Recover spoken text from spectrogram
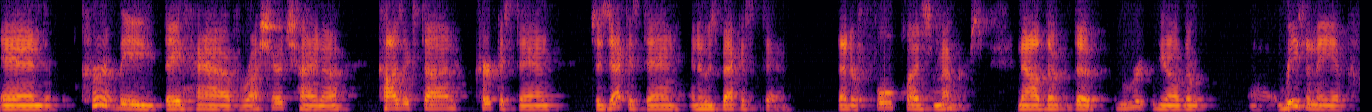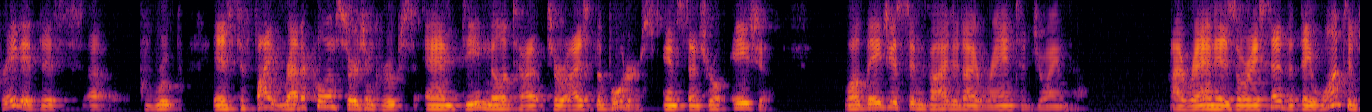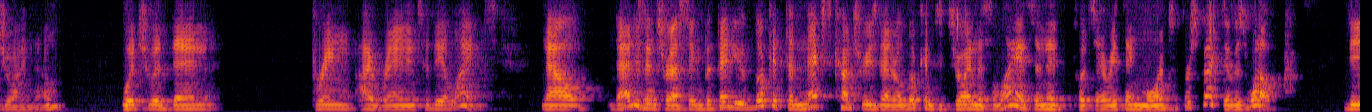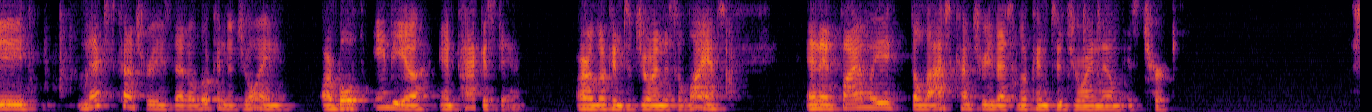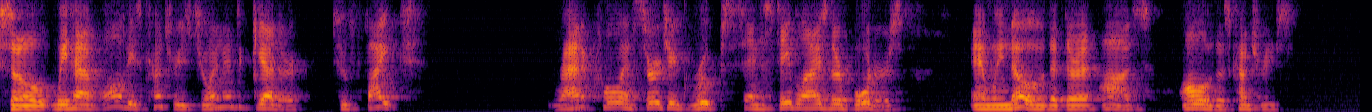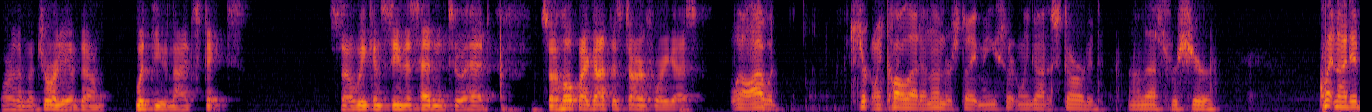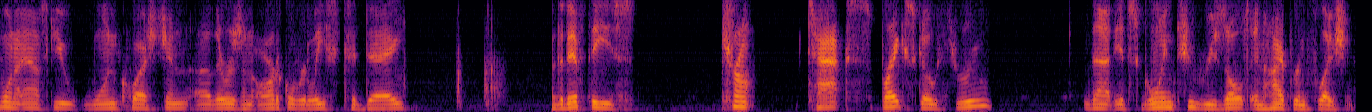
And currently, they have Russia, China, Kazakhstan, Kyrgyzstan, Tajikistan, and Uzbekistan that are full-pledged members. Now, the the you know the uh, reason they have created this uh, group is to fight radical insurgent groups and demilitarize the borders in Central Asia. Well, they just invited Iran to join them. Iran has already said that they want to join them, which would then bring Iran into the alliance. Now, that is interesting. But then you look at the next countries that are looking to join this alliance, and it puts everything more into perspective as well. The next countries that are looking to join are both India and Pakistan are looking to join this alliance. And then finally, the last country that's looking to join them is Turkey. So we have all these countries joining together to fight radical insurgent groups and to stabilize their borders. And we know that they're at odds, all of those countries, or the majority of them, with the United States. So we can see this heading to a head. So I hope I got this started for you guys. Well, I would certainly call that an understatement. You certainly got it started. Uh, that's for sure. Clinton, I did want to ask you one question. Uh, there was an article released today that if these Trump tax breaks go through, that it's going to result in hyperinflation.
